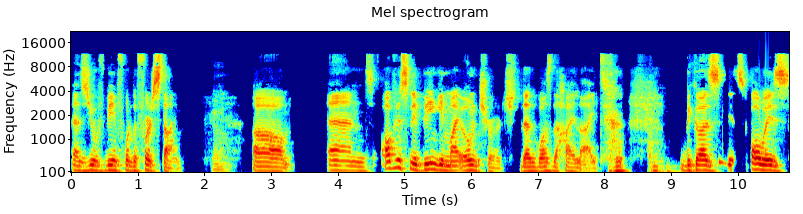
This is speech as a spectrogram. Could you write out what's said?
as you've been for the first time. Yeah. Um, and obviously being in my own church that was the highlight because it's always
